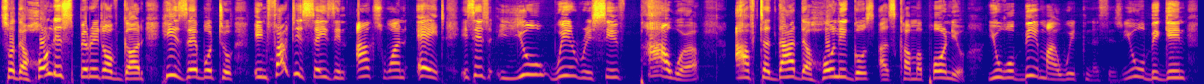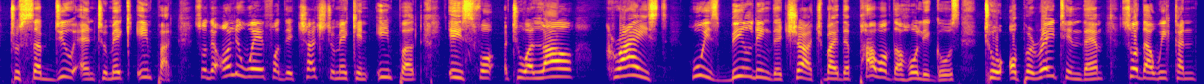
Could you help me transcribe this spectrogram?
So the Holy Spirit of God, He is able to. In fact, it says in Acts 1 8, it says, You will receive power after that the holy ghost has come upon you you will be my witnesses you will begin to subdue and to make impact so the only way for the church to make an impact is for to allow christ who is building the church by the power of the Holy Ghost to operate in them so that we can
